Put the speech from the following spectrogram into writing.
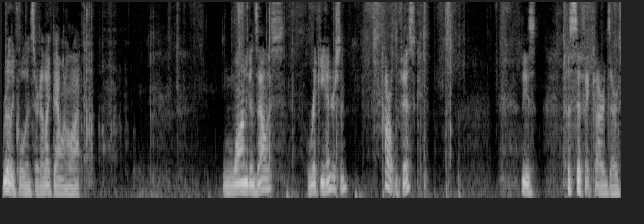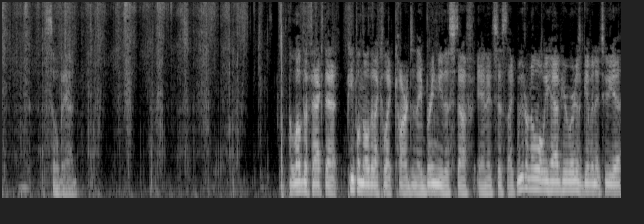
Really cool insert. I like that one a lot. Juan Gonzalez, Rickey Henderson, Carlton Fisk. These Pacific cards are so bad. I love the fact that people know that I collect cards and they bring me this stuff and it's just like, we don't know what we have here. We're just giving it to you.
